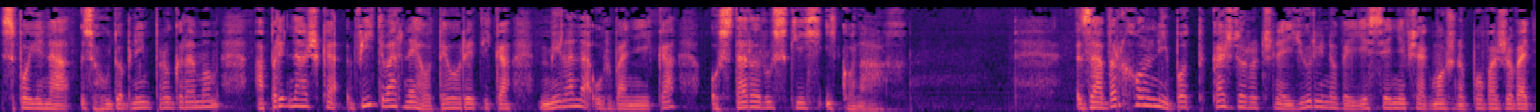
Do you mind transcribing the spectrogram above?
spojená s hudobným programom a prednáška výtvarného teoretika Milana Urbaníka o staroruských ikonách. Za vrcholný bod každoročnej Jurinovej jesene však možno považovať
